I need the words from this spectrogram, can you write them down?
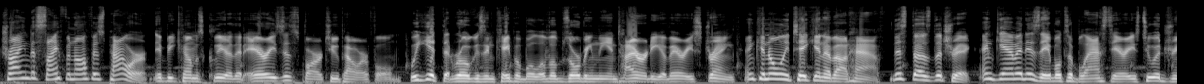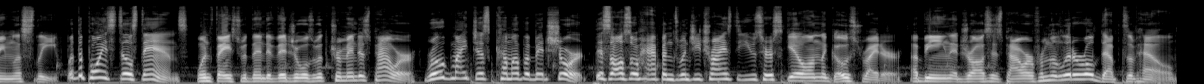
trying to siphon off his power, it becomes clear that Ares is far too powerful powerful. We get that Rogue is incapable of absorbing the entirety of Ares' strength and can only take in about half. This does the trick, and Gambit is able to blast Ares to a dreamless sleep. But the point still stands. When faced with individuals with tremendous power, Rogue might just come up a bit short. This also happens when she tries to use her skill on the Ghost Rider, a being that draws his power from the literal depths of hell.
